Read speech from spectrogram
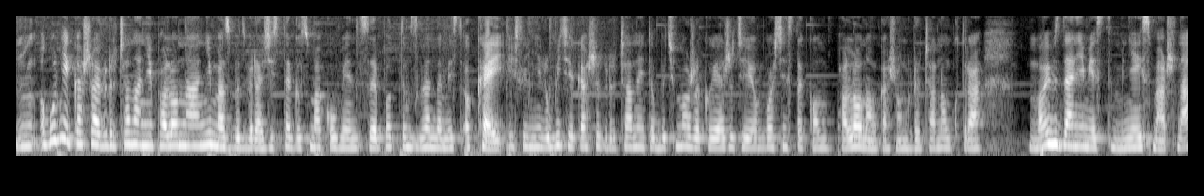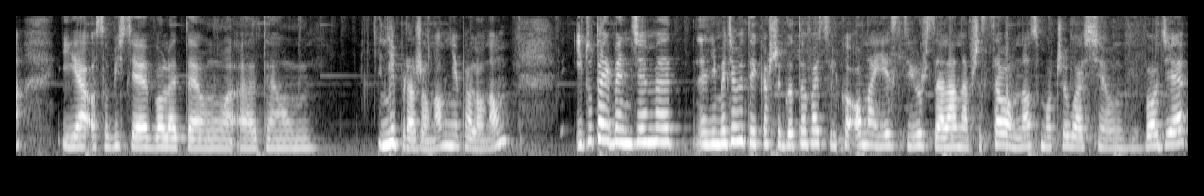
Mm, ogólnie kasza gryczana niepalona nie ma zbyt wyrazistego smaku, więc pod tym względem jest ok. Jeśli nie lubicie kaszy gryczanej, to być może kojarzycie ją właśnie z taką paloną kaszą gryczaną, która moim zdaniem jest mniej smaczna. I ja osobiście wolę tę, e, tę nieprażoną, niepaloną. I tutaj będziemy, nie będziemy tej kaszy gotować, tylko ona jest już zalana przez całą noc, moczyła się w wodzie.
